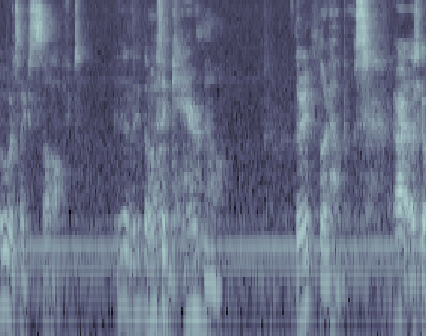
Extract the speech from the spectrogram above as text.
Ooh, it's like soft. Yeah, look at the it looks like caramel. Three? Lord help us. Alright, let's go.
